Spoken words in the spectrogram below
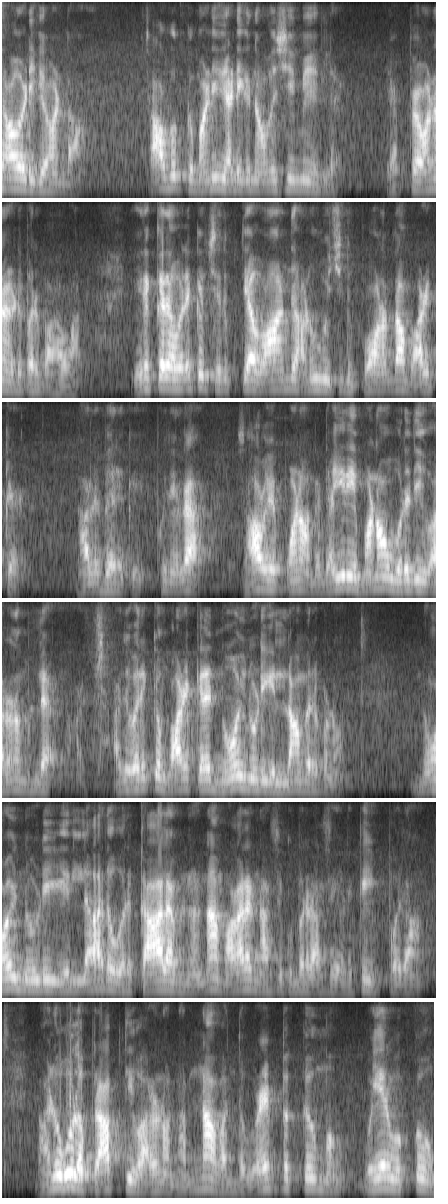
சாவடிக்க வேண்டாம். சாவுக்கு மணி அடிக்கணும் அவசியமே இல்லை. எப்போ வேணால் எடுப்பார் பகவான். இருக்கிற வரைக்கும் திருப்தியாக வாழ்ந்து அனுபவிச்சுட்டு போனது தான் வாழ்க்கை. நாலு பேருக்கு. புரிஞ்சுங்களா சாவை போனால் அந்த தைரிய மன உறுதி வரணும் இல்லை. அது வரைக்கும் வாழ்க்கையில் நோய் நொடி இல்லாமல் இருக்கணும். நோய் நொடி இல்லாத ஒரு காலம் என்னென்னா மகர ராசி கும்பராசிகளுக்கு இப்போ தான் அனுகூல பிராப்தி வரணும். நன்னா வந்த உழைப்புக்கும் உயர்வுக்கும்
